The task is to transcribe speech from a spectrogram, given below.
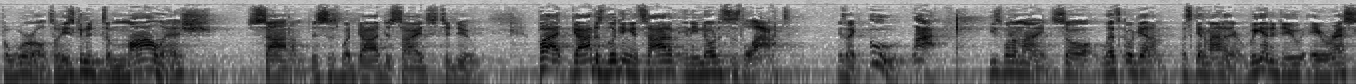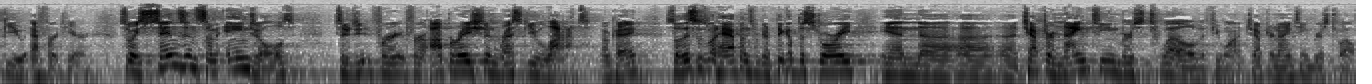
the world. So he's going to demolish Sodom. This is what God decides to do. But God is looking at Sodom and he notices Lot. He's like, Ooh, Lot, he's one of mine. So let's go get him. Let's get him out of there. We got to do a rescue effort here. So he sends in some angels to do, for, for Operation Rescue Lot. Okay? So this is what happens. We're going to pick up the story in uh, uh, uh, chapter 19, verse 12, if you want. Chapter 19, verse 12.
